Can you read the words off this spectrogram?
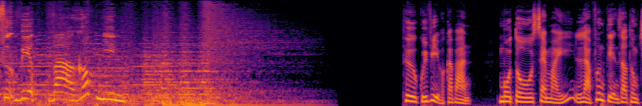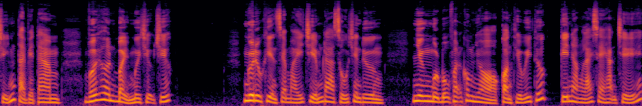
sự việc và góc nhìn. Thưa quý vị và các bạn, mô tô xe máy là phương tiện giao thông chính tại Việt Nam với hơn 70 triệu chiếc. Người điều khiển xe máy chiếm đa số trên đường, nhưng một bộ phận không nhỏ còn thiếu ý thức, kỹ năng lái xe hạn chế,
